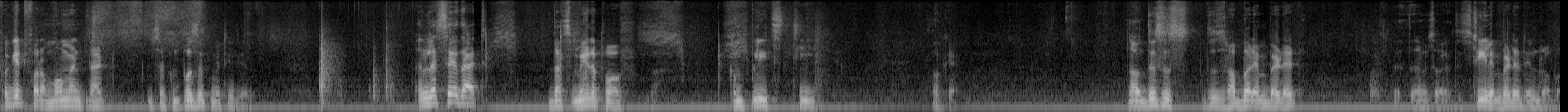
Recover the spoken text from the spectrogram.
forget for a moment that it's a composite material. And let's say that that's made up of complete steel. Okay. Now this is this rubber embedded, I'm sorry, steel embedded in rubber.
